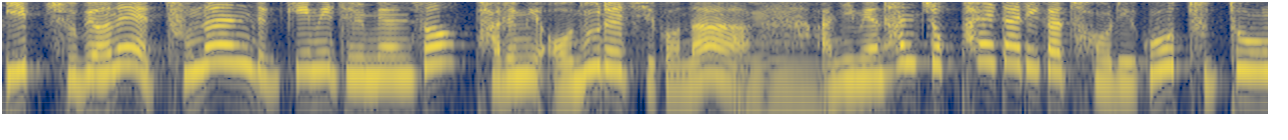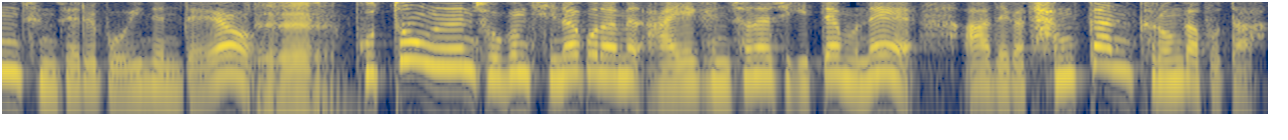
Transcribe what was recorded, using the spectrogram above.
입 주변에 둔한 느낌이 들면서 발음이 어눌해지거나 음. 아니면 한쪽 팔다리가 저리고 두통 증세를 보이는데요. 네. 보통은 조금 지나고 나면 아예 괜찮아지기 때문에 아 내가 잠깐 그런가 보다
